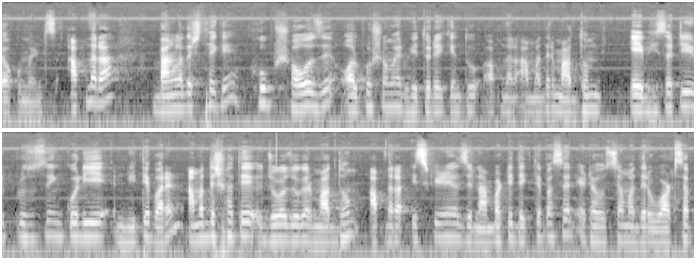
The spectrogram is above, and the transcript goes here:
ডকুমেন্টস। আপনারা বাংলাদেশ থেকে খুব সহজে অল্প সময়ের ভিতরে কিন্তু আপনারা আমাদের মাধ্যম এই ভিসাটি প্রসেসিং করিয়ে নিতে পারেন। আমাদের সাথে যোগাযোগের মাধ্যম আপনারা স্ক্রিনে যে নাম্বারটি দেখতে পাচ্ছেন, এটা হচ্ছে আমাদের হোয়াটসঅ্যাপ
